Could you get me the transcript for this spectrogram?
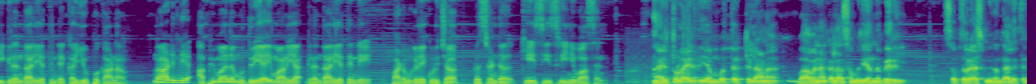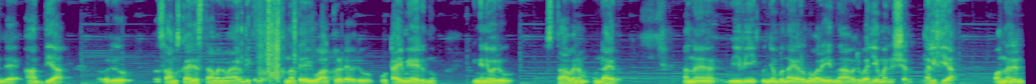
ഈ ഗ്രന്ഥാലയത്തിന്റെ കയ്യൊപ്പ് കാണാം. നാടിന്റെ അഭിമാന മുദ്രയായി മാറിയ ഗ്രന്ഥാലയത്തിന്റെ പടവുകളെക്കുറിച്ച് പ്രസിഡന്റ് കെ സി ശ്രീനിവാസൻ. ആയിരത്തി തൊള്ളായിരത്തി എൺപത്തെട്ടിലാണ് ഭാവന കലാസമിതി എന്ന പേരിൽ സപ്തകാശ്മി ഗ്രന്ഥാലയത്തിന്റെ ആദ്യ ഒരു സാംസ്കാരിക സ്ഥാപനം ആരംഭിക്കുന്നത്. അന്നത്തെ യുവാക്കളുടെ ഒരു കൂട്ടായ്മയായിരുന്നു ഇങ്ങനെ ഒരു സ്ഥാപനം ഉണ്ടായത്. അന്ന് വി വി കുഞ്ഞമ്പു നായർ എന്ന് പറയുന്ന ഒരു വലിയ മനുഷ്യൻ നൽകിയ ഒന്നര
